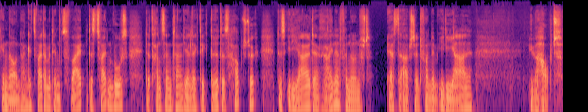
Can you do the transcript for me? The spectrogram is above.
Genau, und dann geht's weiter mit dem zweiten, des zweiten Buchs der Transzendentalen Dialektik, drittes Hauptstück, das Ideal der reinen Vernunft. Erster Abschnitt von dem Ideal überhaupt.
